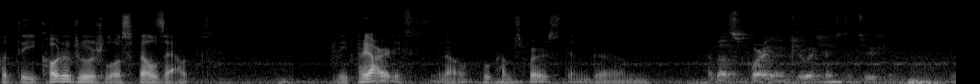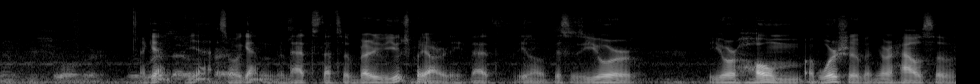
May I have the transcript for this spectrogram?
but the Code of Jewish Law spells out the priorities, you know, who comes first and. Um, about supporting a Jewish institution? You know, again, where's that on yeah. So again, that's that's a very huge priority. That you know, this is your your home of worship and your house of.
